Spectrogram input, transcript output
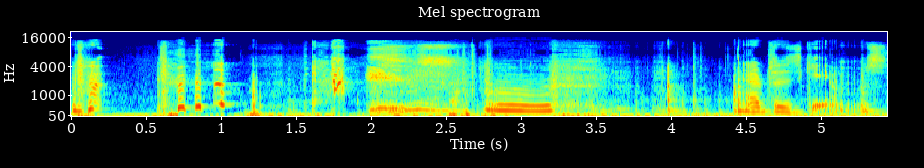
After this games.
